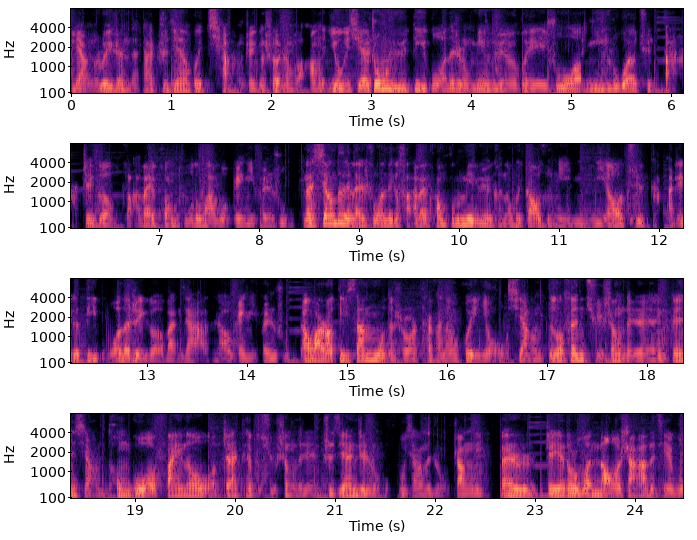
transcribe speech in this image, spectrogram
两个 regent 它之间会抢这个摄政王。有一些忠于帝国的这种命运会说，你如果要去打这个法外狂徒的话，我给你分数。那相对来说，那个法外狂徒的命运可能会告诉你，你要去打这个帝国的这个玩家，然后给你分数。然后玩到第三幕的时候，他可能会有想得分取胜的人跟想通过 final objective 取胜的人之间这种互相的这种张力。但是这些都是我脑杀的结果。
